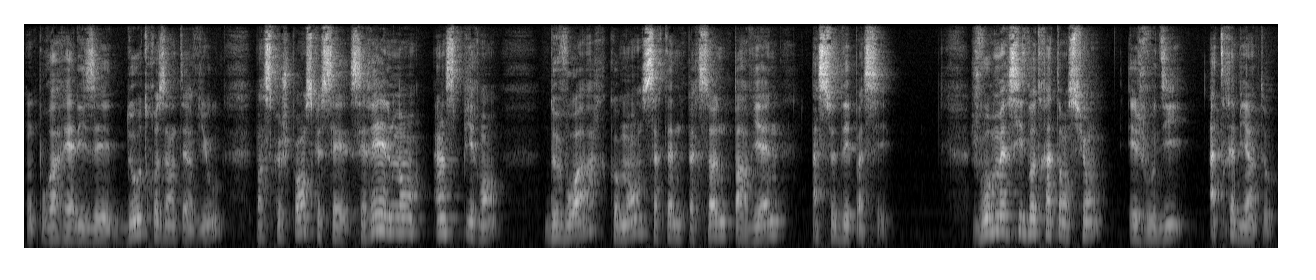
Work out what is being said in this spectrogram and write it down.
On pourra réaliser d'autres interviews parce que je pense que c'est réellement inspirant de voir comment certaines personnes parviennent à se dépasser. Je vous remercie de votre attention et je vous dis à très bientôt.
